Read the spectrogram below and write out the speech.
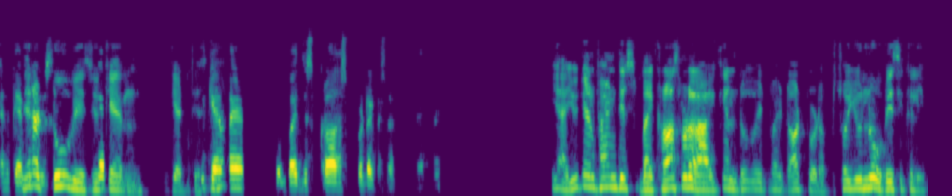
And There are two ways you can get this. Huh? By this cross product, sir. Yeah, you can find this by cross product, you can do it by dot product. So you know basically,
